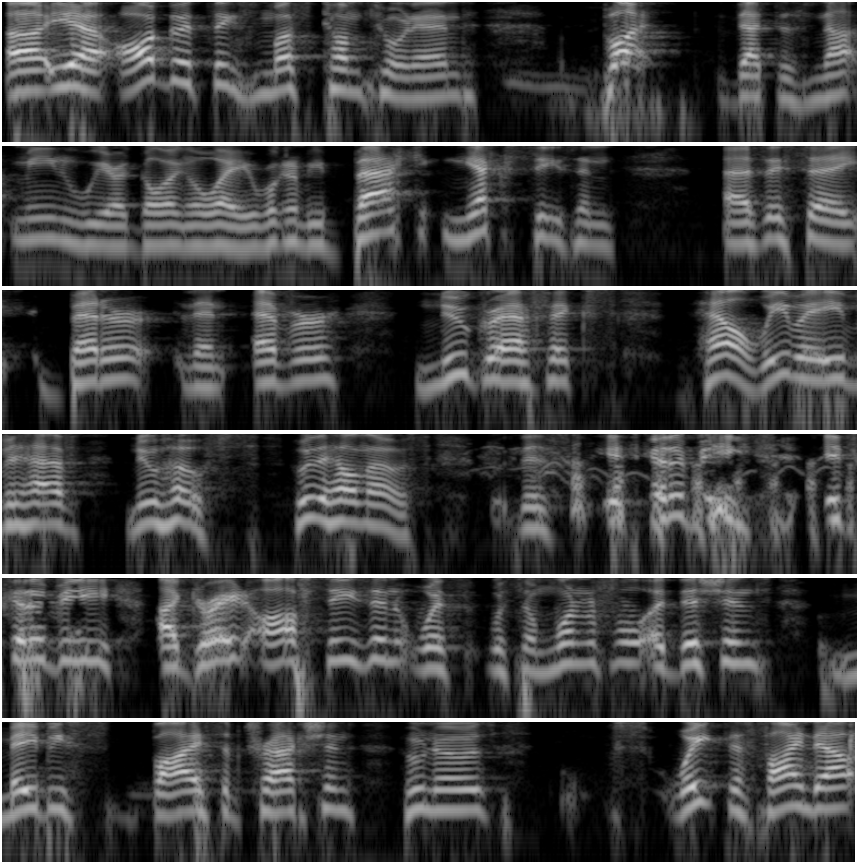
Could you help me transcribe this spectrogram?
Uh, yeah, all good things must come to an end, but that does not mean we are going away. We're going to be back next season, as they say, better than ever. New graphics. Hell, we may even have new hosts. Who the hell knows? This it's gonna be it's gonna be a great off season with with some wonderful additions. Maybe by subtraction. Who knows? Wait to find out.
